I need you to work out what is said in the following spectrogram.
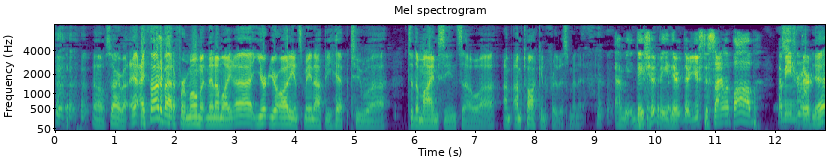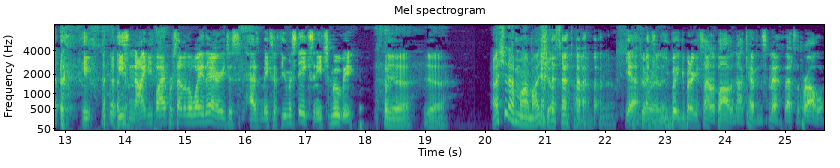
Oh, sorry about. I I thought about it for a moment, and then I'm like, uh, your your audience may not be hip to uh, to the mime scene, so uh, I'm I'm talking for this minute. I mean, they should be. They're they're used to Silent Bob. I mean, they're Yeah. he he's 95% of the way there. He just has makes a few mistakes in each movie. yeah, yeah. I should have him on my show sometime. You know, Yeah, fit right in. you, you better get Silent Bob and not Kevin Smith. That's the problem.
